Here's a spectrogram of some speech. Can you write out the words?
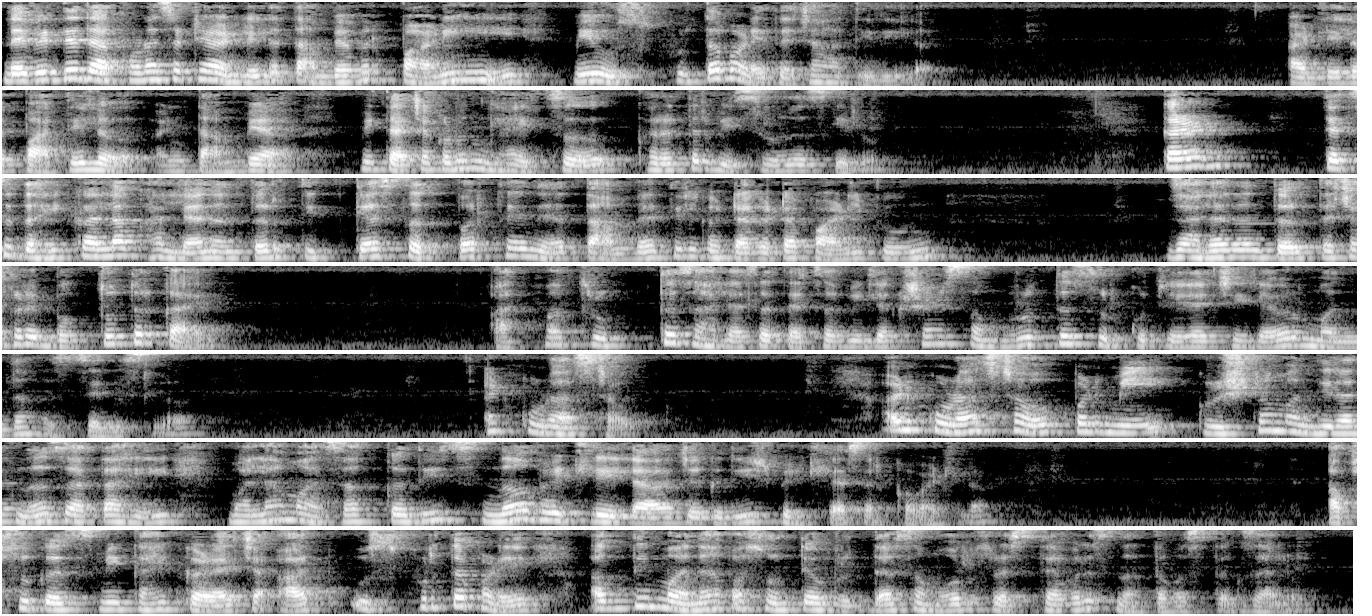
नैवेद्य दाखवण्यासाठी आणलेलं तांब्यावर पाणीही मी उत्स्फूर्तपणे त्याच्या हाती दिलं. आणलेलं पातेलं आणि तांब्या मी त्याच्याकडून घ्यायचं खरं तर विसरूनच गेलो. कारण त्याचं दहिकाला खाल्ल्यानंतर तितक्याच तत्परतेने तांब्यातील घटाघटा पाणी पिऊन झाल्यानंतर त्याच्याकडे बघतो तर काय? आत्मा तृप्त झाल्याचं त्याचं विलक्षण समृद्ध सुरकुतलेल्या चेहऱ्यावर मंद हास्य दिसलं. आणि कुणास ठाऊक? आणि कुणास ठाऊक पण मी कृष्ण मंदिरात न जाताही मला माझा कधीच न भेटलेला जगदीश भेटल्यासारखं वाटलं. आपसुकच मी काही कळ्याच्या आत उत्स्फूर्तपणे अगदी मनापासून त्या वृद्धासमोर रस्त्यावरच नतमस्तक झालो.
